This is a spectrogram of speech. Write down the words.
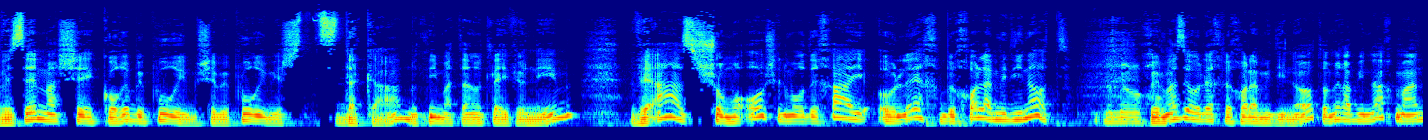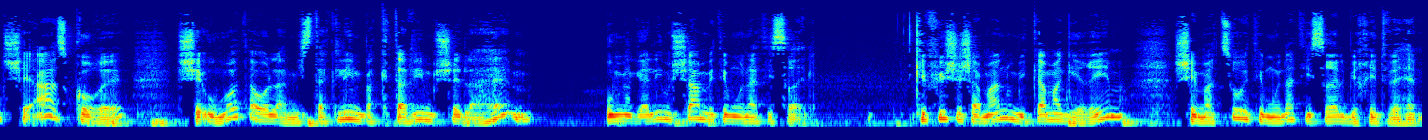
וזה מה שקורה בפורים, שבפורים יש צדקה, נותנים מתנות לאביונים, ואז שומעו של מרדכי הולך בכל המדינות. ומה זה הולך לכל המדינות? אומר רבי נחמן, שאז קורה שאומות העולם מסתכלים בכתבים שלהם ומגלים שם את אמונת ישראל. כפי ששמענו מכמה גרים שמצאו את אמונת ישראל בכתביהם.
